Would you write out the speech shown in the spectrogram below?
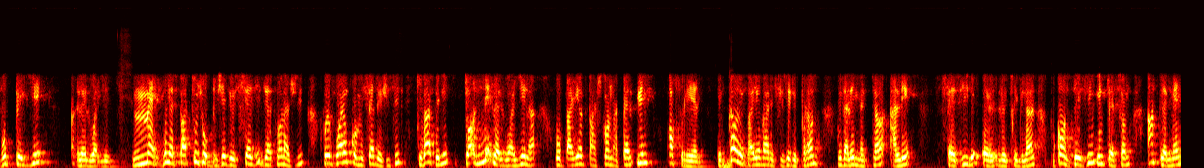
vous payez les loyers. Mais vous n'êtes pas toujours obligé de saisir directement la justice. Vous pouvez voir un commissaire de justice qui va venir donner les loyers là au bailleur parce qu'on appelle une offre réelle. Et quand le bailleur va refuser de prendre, vous allez maintenant aller saisir le, euh, le tribunal pour qu'on désigne une personne entre les mains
